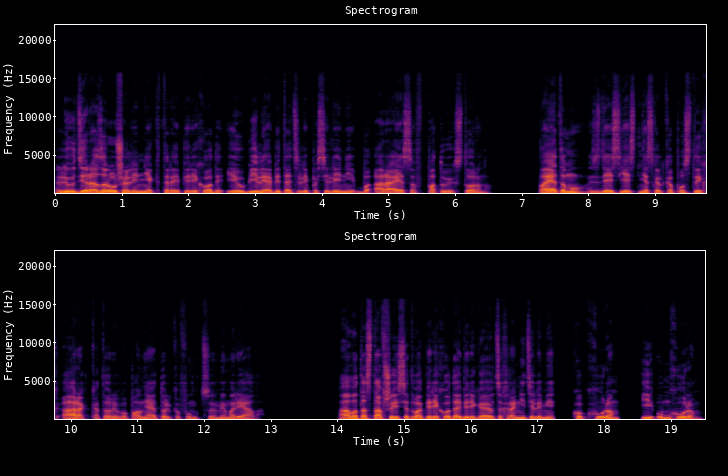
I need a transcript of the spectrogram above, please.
Люди разрушили некоторые переходы и убили обитателей поселений Баараесов по ту их сторону. Поэтому здесь есть несколько пустых арок, которые выполняют только функцию мемориала. А вот оставшиеся два перехода оберегаются хранителями Кокхуром и Умхуром,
